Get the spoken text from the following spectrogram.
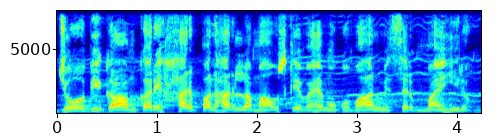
जो भी काम करे, हर पल, हर लम्हा उसके वहम गुमान में सिर्फ़ मैं ही रहूँ।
